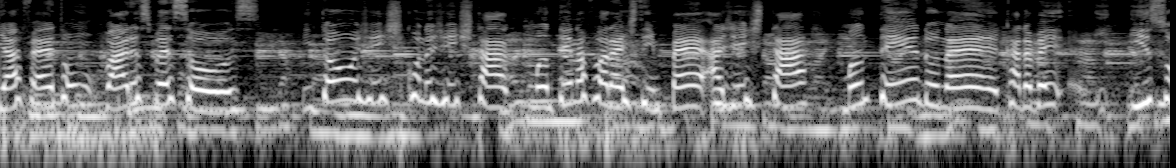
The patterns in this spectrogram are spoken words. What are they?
e afetam várias pessoas. Então, a gente, quando a gente está mantendo a floresta em pé, a gente está mantendo, né, cada vez isso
